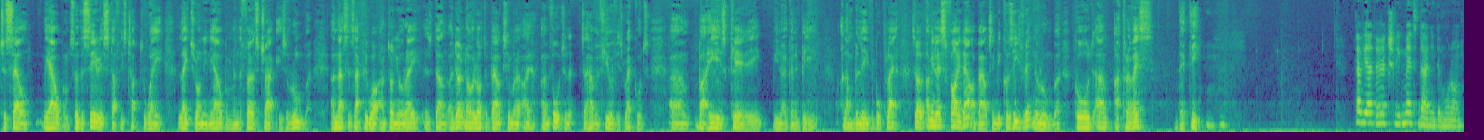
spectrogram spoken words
to sell the album. So the serious stuff is tucked away later on in the album, and the first track is a rumba. And that's exactly what Antonio Rey has done. I don't know a lot about him. I, am fortunate to have a few of his records, um, but he is clearly, you know, going to be an unbelievable player. So, I mean, let's find out about him because he's written a rumba called um, A Través de Ti. Mm-hmm. Have you ever actually met Danny de Moron?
